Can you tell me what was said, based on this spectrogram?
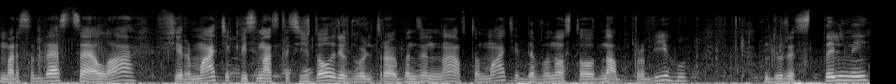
Mercedes CLA, Firmatic, 18 тисяч доларів, 2-літровий бензин на автоматі, 91 пробігу, дуже стильний,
